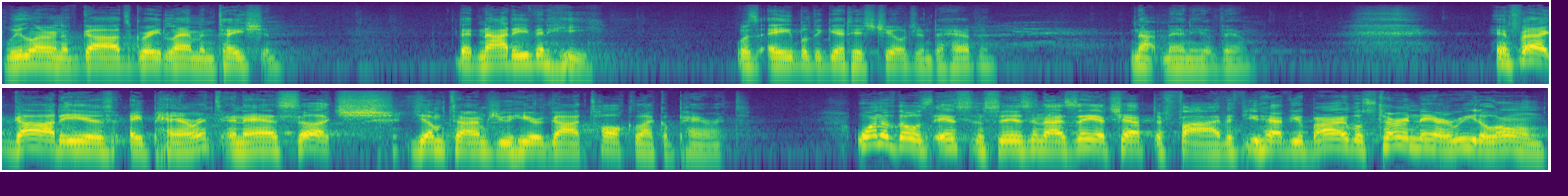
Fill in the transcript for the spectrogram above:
We learn of God's great lamentation that not even he was able to get his children to heaven. Not many of them. In fact, God is a parent, and as such, sometimes you hear God talk like a parent. One of those instances in Isaiah chapter 5, if you have your Bibles, turn there and read along.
